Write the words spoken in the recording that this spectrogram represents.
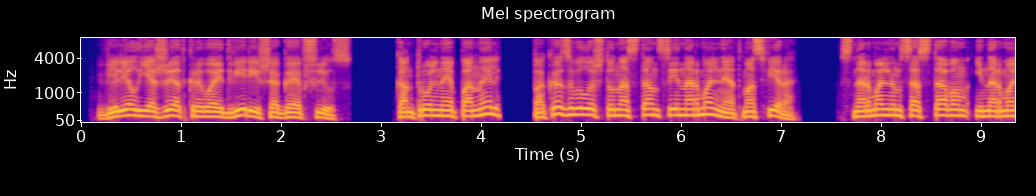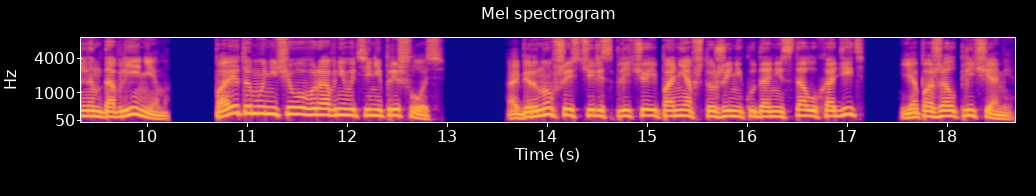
– велел я же, открывая двери и шагая в шлюз. Контрольная панель показывала, что на станции нормальная атмосфера, с нормальным составом и нормальным давлением, поэтому ничего выравнивать и не пришлось. Обернувшись через плечо и поняв, что Жи никуда не стал уходить, я пожал плечами.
